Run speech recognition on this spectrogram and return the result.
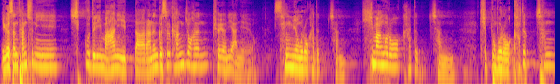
이것은 단순히 식구들이 많이 있다라는 것을 강조하는 표현이 아니에요. 생명으로 가득 찬, 희망으로 가득 찬, 기쁨으로 가득 찬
